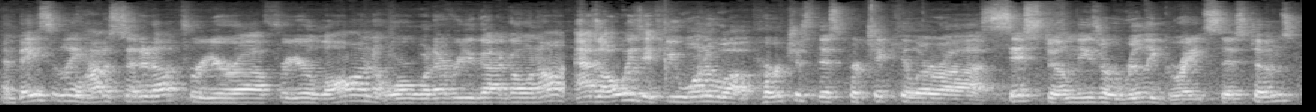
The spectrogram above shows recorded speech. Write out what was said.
and basically how to set it up for your uh, for your lawn or whatever you got going on. As always, if you want to uh, purchase this particular uh, system, these are really great systems.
